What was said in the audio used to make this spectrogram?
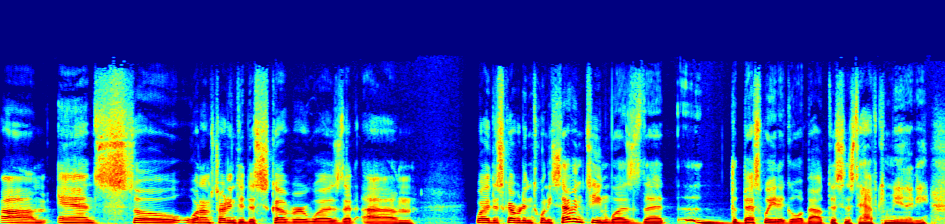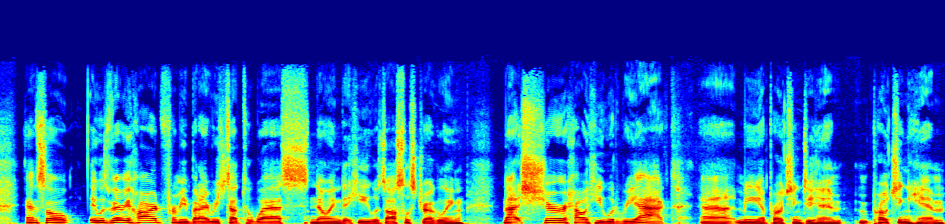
Um, and so what I'm starting to discover was that um, what I discovered in 2017 was that uh, the best way to go about this is to have community. And so it was very hard for me, but I reached out to Wes knowing that he was also struggling, not sure how he would react, uh, me approaching to him, approaching him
